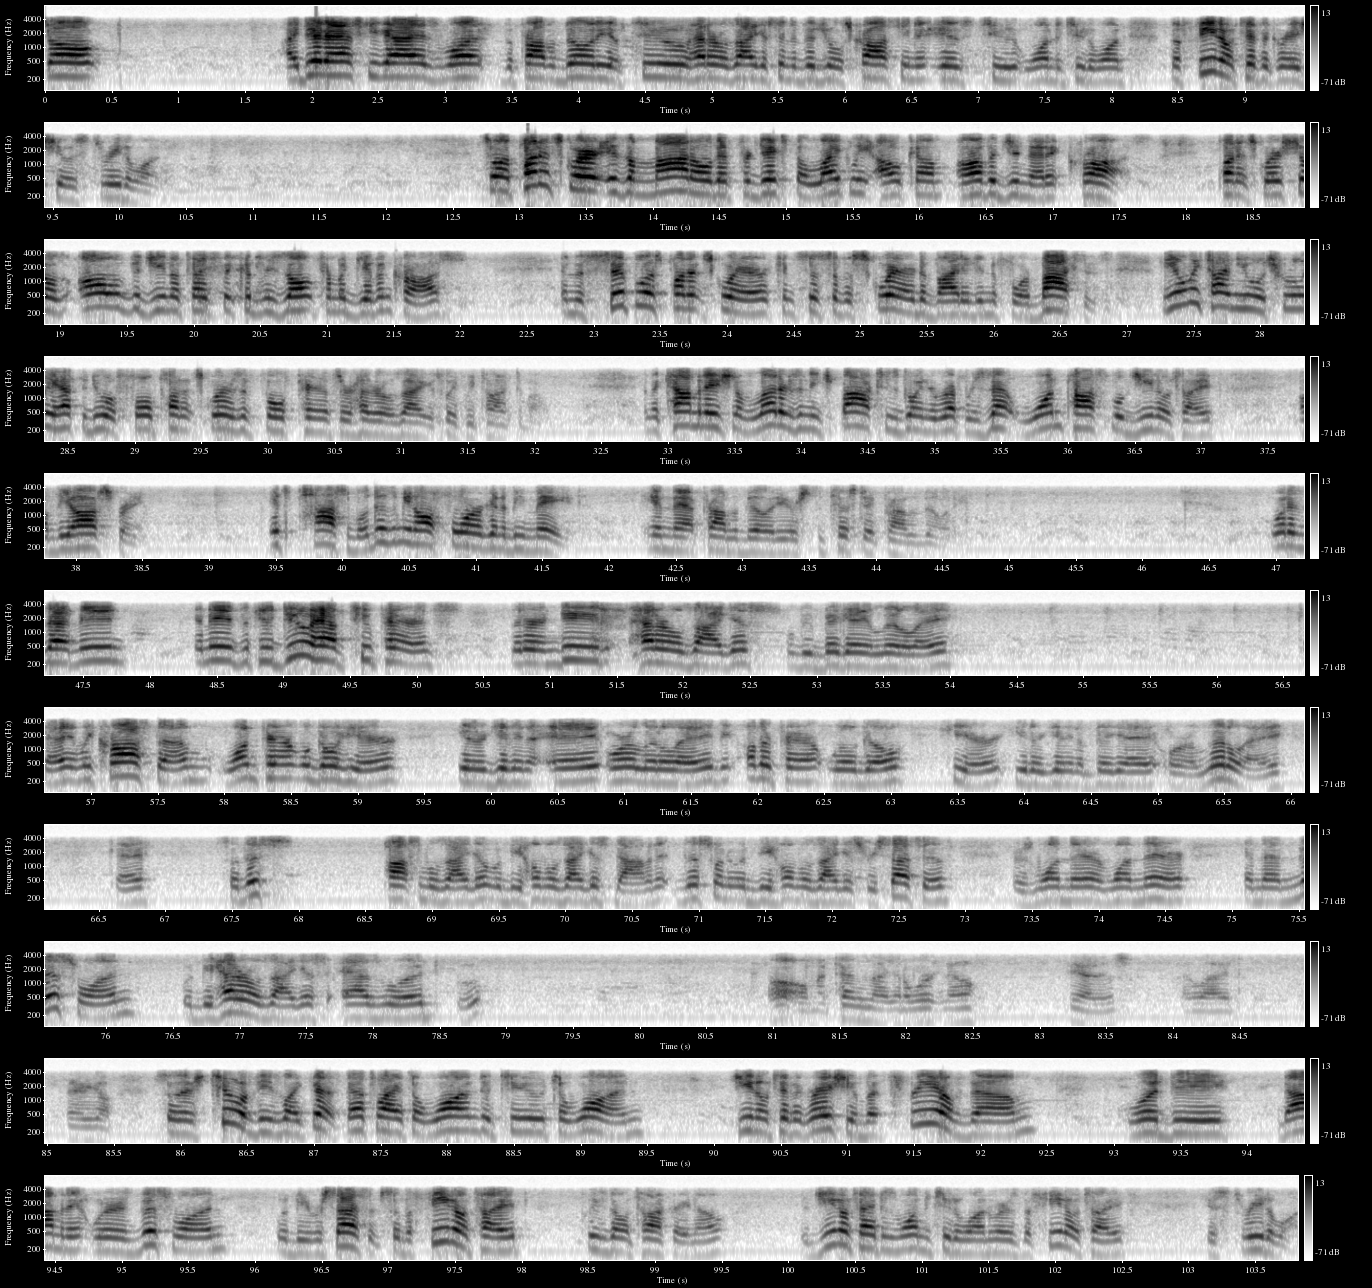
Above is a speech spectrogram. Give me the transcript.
So I did ask you guys what the probability of two heterozygous individuals crossing it is to 1 to 2 to 1. The phenotypic ratio is 3 to 1. So a Punnett square is a model that predicts the likely outcome of a genetic cross. Punnett square shows all of the genotypes that could result from a given cross. And the simplest Punnett square consists of a square divided into four boxes. The only time you will truly have to do a full Punnett square is if both parents are heterozygous, like we talked about. And the combination of letters in each box is going to represent one possible genotype of the offspring. It's possible. It doesn't mean all four are going to be made in that probability or statistic probability. What does that mean? It means if you do have two parents that are indeed heterozygous, we'll do big A, little a, Okay, and we cross them. One parent will go here, either giving an A or a little a. The other parent will go here, either giving a big A or a little a. Okay, so this possible zygote would be homozygous dominant. This one would be homozygous recessive. There's one there and one there. And then this one would be heterozygous, as would. Oops, oh, my pen's not going to work now. Yeah, it is. I lied. There you go. So there's two of these like this. That's why it's a 1 to 2 to 1 genotypic ratio. But three of them would be dominant, whereas this one would be recessive. So the phenotype, please don't talk right now, the genotype is 1 to 2 to 1, whereas the phenotype is 3 to 1.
